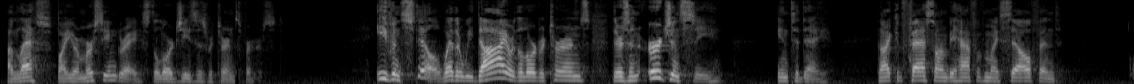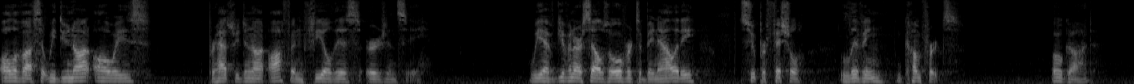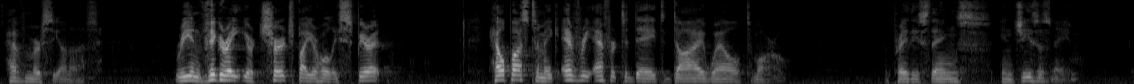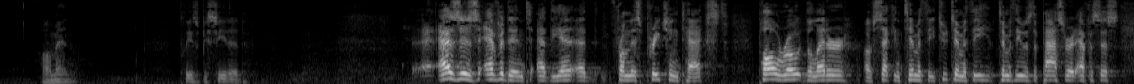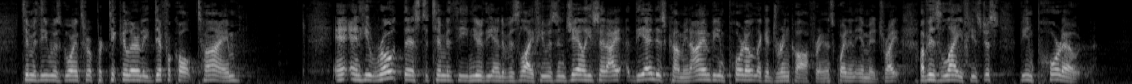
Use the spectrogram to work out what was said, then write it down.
unless by your mercy and grace the Lord Jesus returns first. Even still, whether we die or the Lord returns, there's an urgency in today. And I confess on behalf of myself and all of us that we do not always, perhaps we do not often feel this urgency. We have given ourselves over to banality, superficial living, comforts. Oh God, have mercy on us. Reinvigorate your church by your Holy Spirit. Help us to make every effort today to die well tomorrow. I pray these things in Jesus' name. Amen. Please be seated. As is evident at the end, from this preaching text, Paul wrote the letter of 2 Timothy to Timothy. Timothy was the pastor at Ephesus. Timothy was going through a particularly difficult time. And, and, he wrote this to Timothy near the end of his life. He was in jail. He said, the end is coming. I am being poured out like a drink offering. That's quite an image, right? Of his life. He's just being poured out.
